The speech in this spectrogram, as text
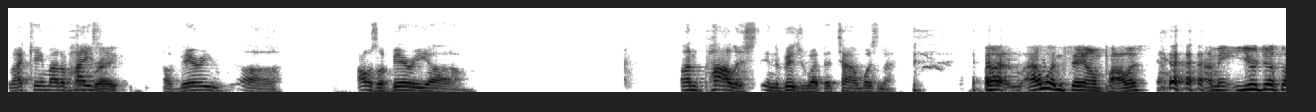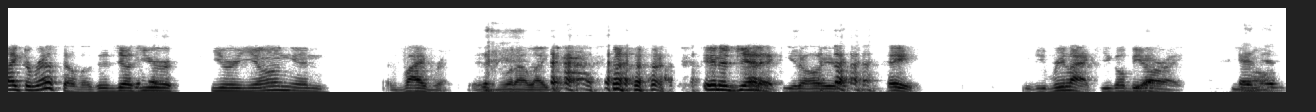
when I came out of high school. Right. A very, uh, I was a very um, unpolished individual at that time, wasn't I? uh, I wouldn't say unpolished. I mean, you're just like the rest of us. It's just yeah. you're you're young and vibrant is what I like. Energetic, you know. hey, relax. You gonna be yeah. all right. And, and,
